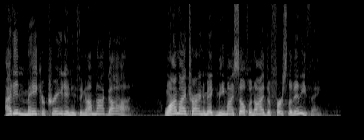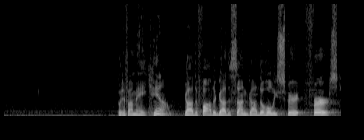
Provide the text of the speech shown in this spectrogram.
I didn't make or create anything. I'm not God. Why am I trying to make me, myself, and I the first of anything? But if I make Him, God the Father, God the Son, God the Holy Spirit first,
